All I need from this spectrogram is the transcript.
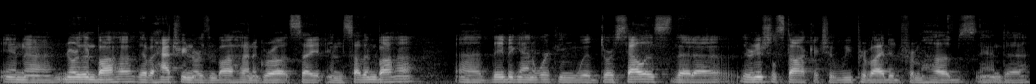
in uh, northern Baja. They have a hatchery in northern Baja and a grow-out site in southern Baja. Uh, they began working with Dorsalis. That uh, their initial stock actually we provided from Hubbs, and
